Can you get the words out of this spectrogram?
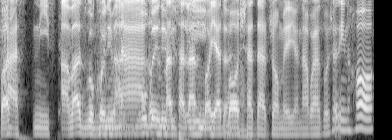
هست نیست. عوض بکنیم از مثلا باید باشد در جامعه یا نباید باشد. اینها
